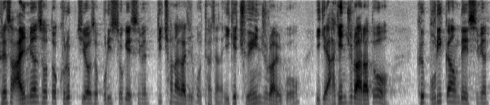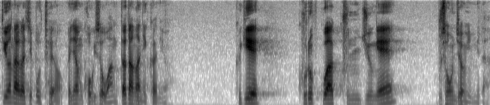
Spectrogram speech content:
그래서 알면서도 그룹 지어서 무리 속에 있으면 뛰쳐나가질 못하잖아요. 이게 죄인 줄 알고 이게 악인 줄 알아도 그 무리 가운데 있으면 뛰어나가지 못해요. 왜냐하면 거기서 왕따 당하니까요. 그게 그룹과 군중의 무서운 점입니다.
